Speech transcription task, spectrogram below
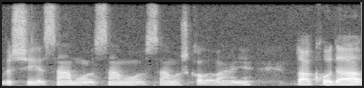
vrši samo, samo, samo školovanje. Tako da,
